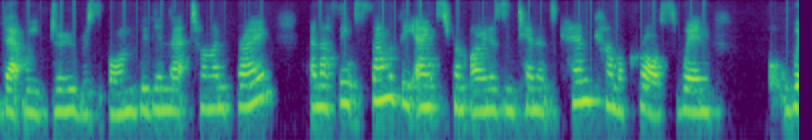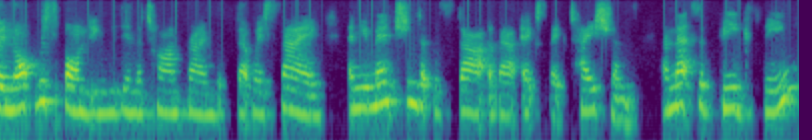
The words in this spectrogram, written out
that we do respond within that time frame. And I think some of the angst from owners and tenants can come across when we're not responding within the time frame that we're saying. And you mentioned at the start about expectations, and that's a big thing.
